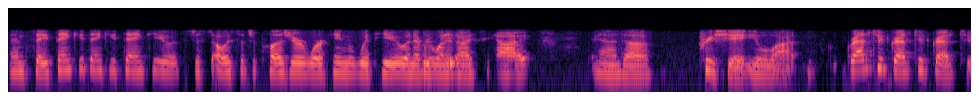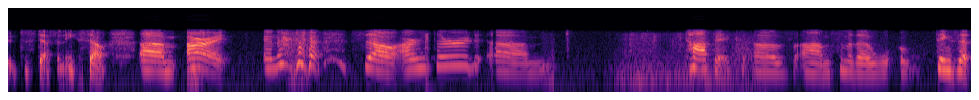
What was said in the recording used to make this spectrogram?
and say thank you, thank you, thank you. It's just always such a pleasure working with you and everyone at ICI. And uh, appreciate you a lot gratitude, gratitude, gratitude to Stephanie. So, um, all right, and so our third um, topic of um, some of the w- things that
